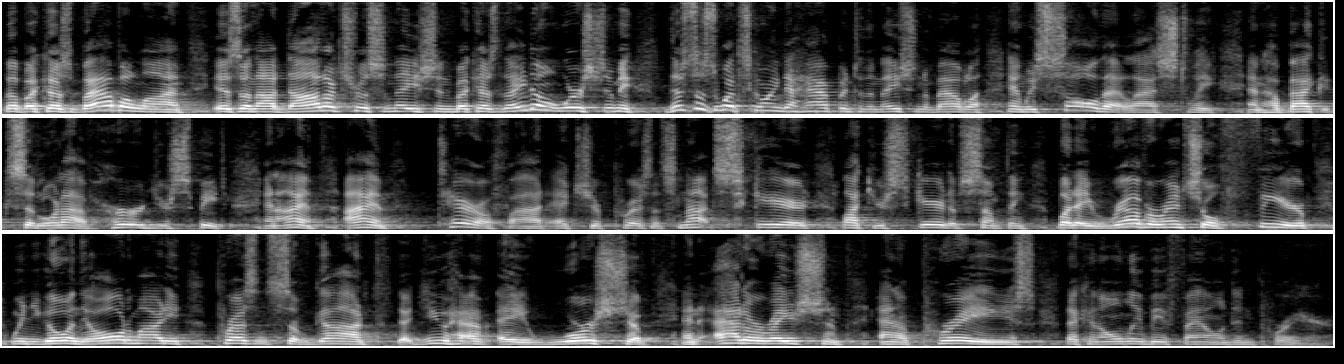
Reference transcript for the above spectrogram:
But because Babylon is an idolatrous nation, because they don't worship me, this is what's going to happen to the nation of Babylon. And we saw that last week. And Habakkuk said, Lord, I have heard your speech and I am, I am terrified at your presence. Not scared like you're scared of something, but a reverential fear when you go in the almighty presence of God that you have a worship, an adoration, and a praise that can only be found in prayer.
